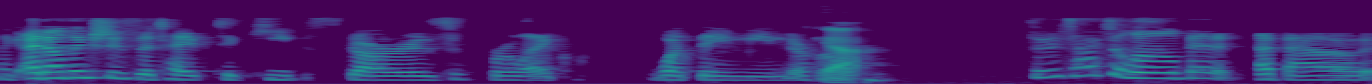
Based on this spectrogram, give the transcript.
Like, I don't think she's the type to keep scars for like what they mean to her. Yeah. So we talked a little bit about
